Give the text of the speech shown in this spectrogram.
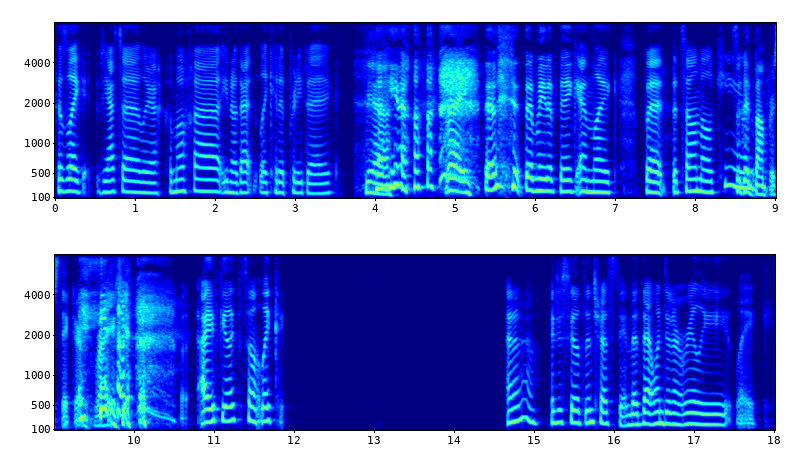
because like if you have to you know, that like hit it pretty big. Yeah. you know, Right. that that made it big, and like, but but Tzelem Elohim, it's a good bumper sticker right Yeah. I feel like so like I don't know. I just feel it's interesting that that one didn't really like.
